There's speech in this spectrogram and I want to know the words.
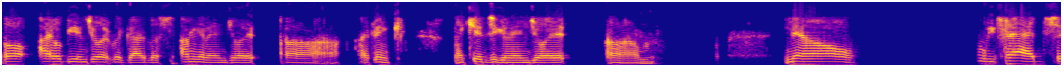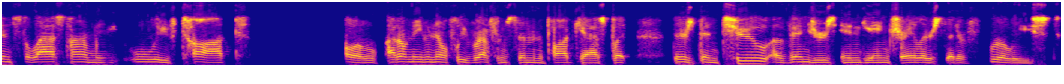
Well, I hope you enjoy it regardless. I'm to enjoy it. Uh, I think my kids are to enjoy it. Um, now, we've had since the last time we we've talked. Oh, I don't even know if we've referenced them in the podcast, but there's been two Avengers Endgame trailers that have released.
